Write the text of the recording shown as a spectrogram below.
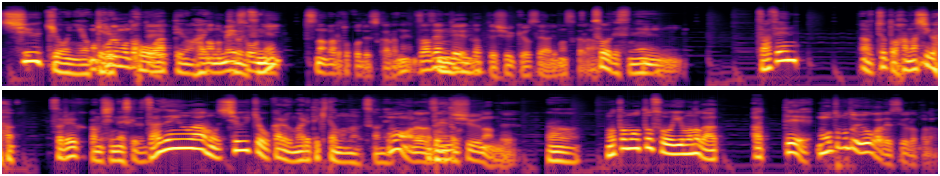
宗教におけるまあこれもだって講話っていうのが入あの、ってるん瞑想ですねに。つながるとこですからね。座禅ってうんだって宗教性ありますから。そうですね。うん座禅、あ、ちょっと話が それるかもしれないですけど、座禅はもう宗教から生まれてきたものなんですかね。もうあれは禅宗なんで。うん。もともとそういうものがああって、もともとヨガですよ、だから。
